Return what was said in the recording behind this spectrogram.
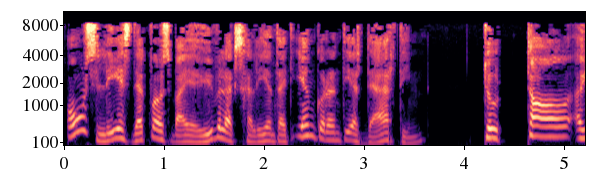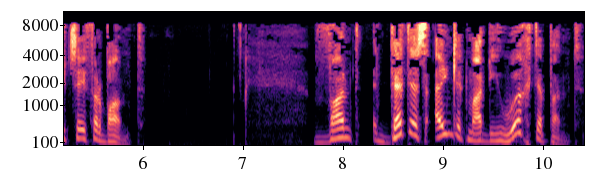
ons lees dikwels by 'n huweliksgeleentheid 1 Korintiërs 13 totaal uit sy verband. Want dit is eintlik maar die hoogtepunt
